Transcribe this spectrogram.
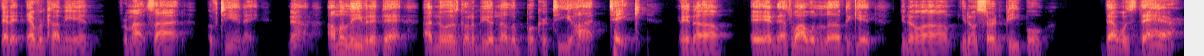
that had ever come in from outside of TNA. Now, I'm gonna leave it at that. I know it's gonna be another Booker T hot take, and um, and that's why I would love to get you know um, you know certain people that was there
